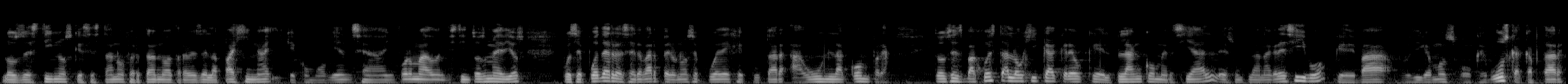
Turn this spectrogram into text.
los destinos que se están ofertando a través de la página y que como bien se ha informado en distintos medios, pues se puede reservar pero no se puede ejecutar aún la compra. Entonces, bajo esta lógica, creo que el plan comercial es un plan agresivo que va, pues, digamos, o que busca captar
